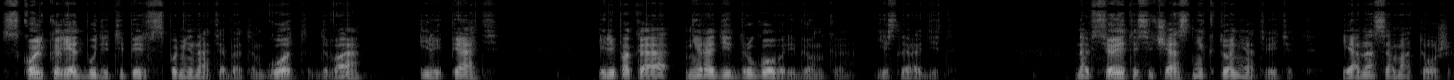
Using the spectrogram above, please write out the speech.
Сколько лет будет теперь вспоминать об этом? Год, два или пять? Или пока не родит другого ребенка, если родит? На все это сейчас никто не ответит, и она сама тоже.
